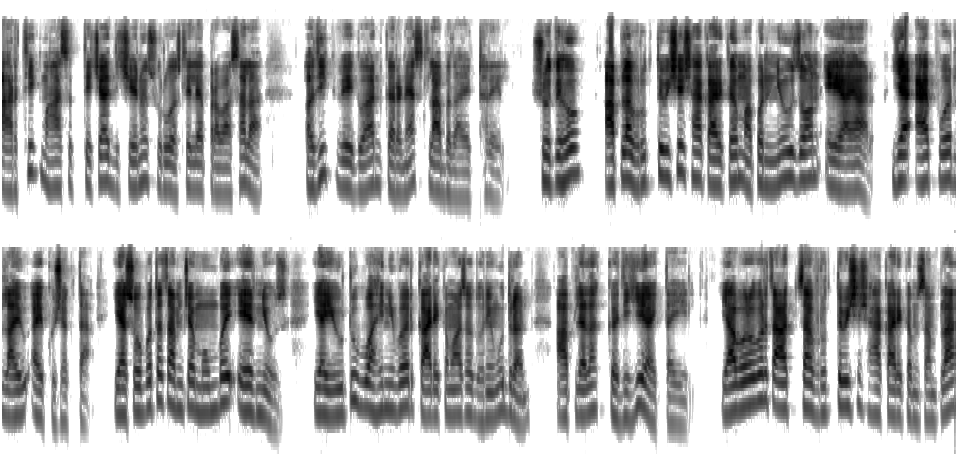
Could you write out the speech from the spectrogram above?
आर्थिक महासत्तेच्या दिशेनं सुरू असलेल्या प्रवासाला अधिक वेगवान करण्यास लाभदायक ठरेल. श्रोतेहो आपला वृत्तविशेष हा कार्यक्रम आपण news on A I R या ॲपवर लाईव्ह ऐकू शकता. यासोबतच आमच्या मुंबई एअर न्यूज या यूट्यूब वाहिनीवर कार्यक्रमाचं ध्वनिमुद्रण आपल्याला कधीही ऐकता येईल. याबरोबरच आजचा वृत्तविशेष हा कार्यक्रम संपला.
